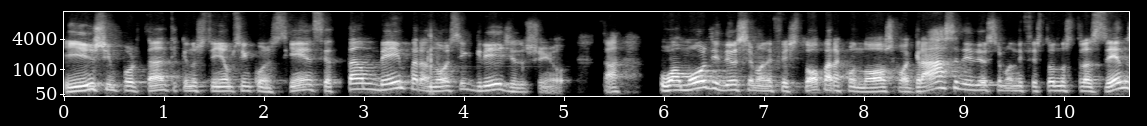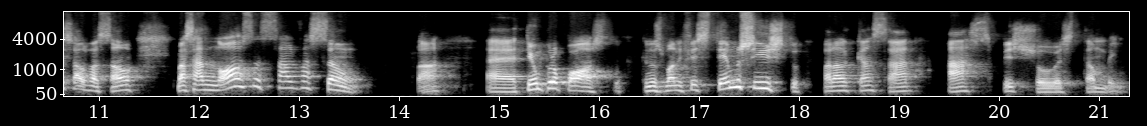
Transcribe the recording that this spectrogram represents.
E isso é importante que nós tenhamos em consciência também para a nossa igreja do Senhor. Tá? o amor de Deus se manifestou para conosco, a graça de Deus se manifestou nos trazendo salvação, mas a nossa salvação tá? É, tem um propósito, que nos manifestemos isto para alcançar as pessoas também.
